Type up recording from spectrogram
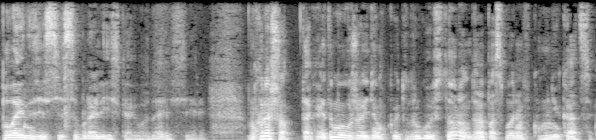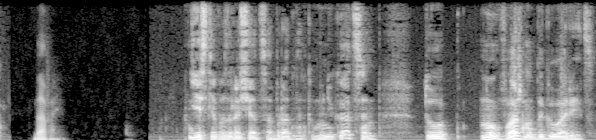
половина здесь все собрались, как бы, да, из серии. Ну хорошо, так, это мы уже идем в какую-то другую сторону, давай посмотрим в коммуникации. Давай. Если возвращаться обратно к коммуникациям, то, ну, важно договориться.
